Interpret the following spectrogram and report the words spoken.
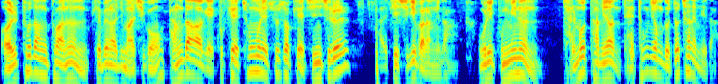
얼토당토하는 개변하지 마시고 당당하게 국회 청문회 출석해 진실을 밝히시기 바랍니다. 우리 국민은 잘못하면 대통령도 쫓아냅니다.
